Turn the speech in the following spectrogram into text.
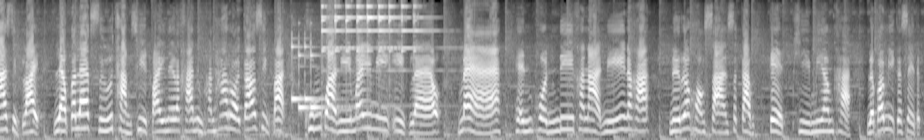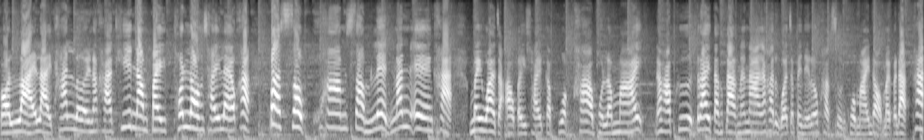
50 ไร่ แล้วก็แลกซื้อถังฉีดไปในราคา 1,590 บาท คุ้มกว่านี้ไม่มีอีกแล้ว แหม เห็นผลดีขนาดนี้นะคะ ในเรื่องของสารสกัดเกรดพรีเมียมค่ะ แล้วก็มีเกษตรกรหลายหลายๆท่านเลยนะคะ ที่นำไปทดลองใช้แล้วค่ะ ประสบความสำเร็จนั่นเองค่ะ ไม่ว่าจะเอาไปใช้กับพวกข้าวผลไม้นะคะพืชไร่ต่างๆ นานานะคะ หรือว่าจะเป็นในเรื่องผักสวนครัวไม้ดอกไม้ประดับค่ะ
